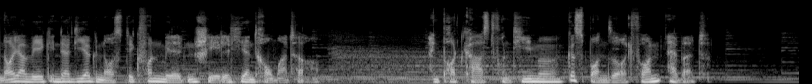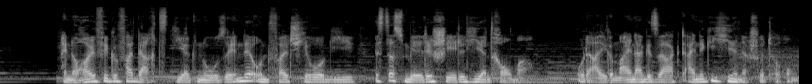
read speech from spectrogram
neuer Weg in der Diagnostik von milden Schädel-Hirntraumata. Ein Podcast von Thieme, gesponsert von Abbott. Eine häufige Verdachtsdiagnose in der Unfallchirurgie ist das milde Schädel-Hirntrauma oder allgemeiner gesagt eine Gehirnerschütterung.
